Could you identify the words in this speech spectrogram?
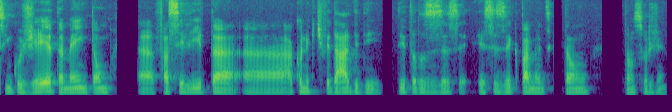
5G também, então, eh, facilita a, conectividade de, de todos esses, esses equipamentos que estão surgindo.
